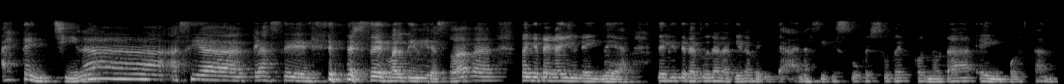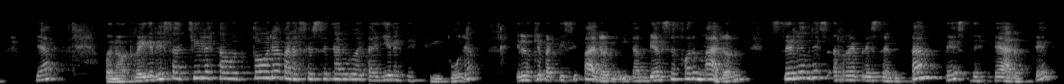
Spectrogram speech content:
Hasta en China hacía clase Mercedes Valdivieso, ¿ah? para, que tengáis una idea, de literatura latinoamericana, así que súper, súper connotada e importante. ¿Ya? Bueno, regresa a Chile esta autora para hacerse cargo de talleres de escritura en los que participaron y también se formaron célebres representantes de este arte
